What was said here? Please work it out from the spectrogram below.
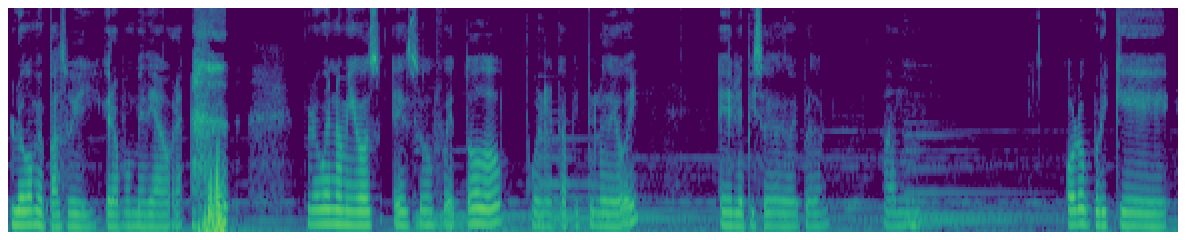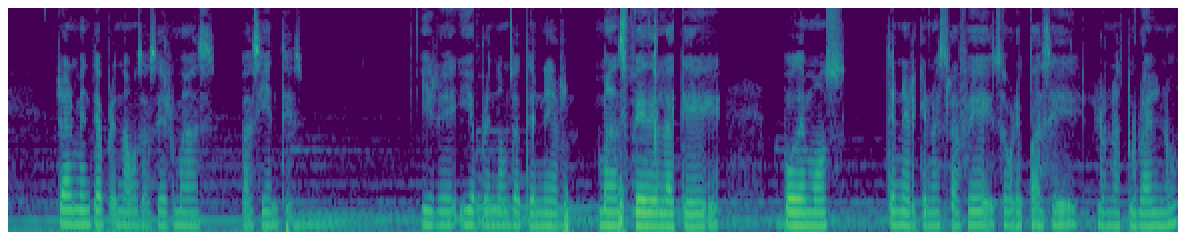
luego me paso y grabo media hora. pero bueno amigos, eso fue todo por el capítulo de hoy, el episodio de hoy, perdón. oro porque realmente aprendamos a ser más pacientes y, aprendamos a tener más fe de la que podemos tener que nuestra fe sobrepase lo natural, ¿no?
